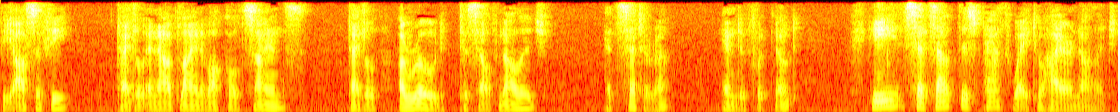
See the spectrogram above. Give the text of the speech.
Theosophy, title An Outline of Occult Science, title A Road to Self Knowledge, etc., end of footnote, he sets out this pathway to higher knowledge,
